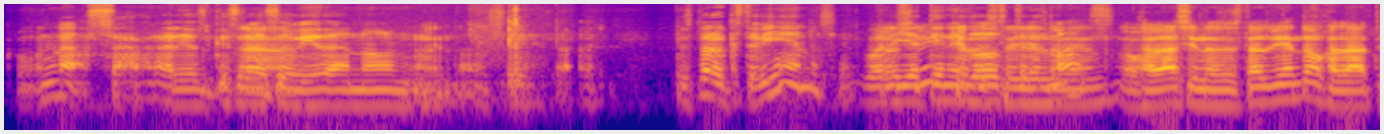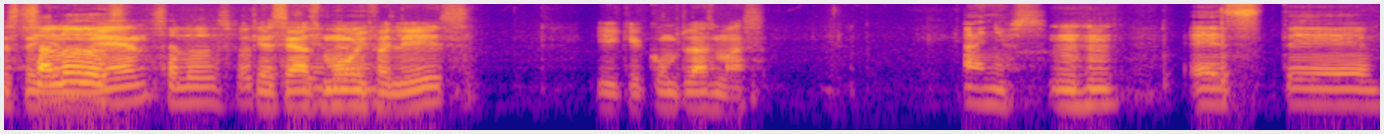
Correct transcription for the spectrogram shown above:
como, no, sabrá Dios que será Ah, su vida, no, no, bueno. no sé. ¿sabes? Espero que esté bien, no sé. Igual Pues ya sí, tiene que dos, tres más. bien. Ojalá, si nos estás viendo, ojalá te esté Saludos, yendo bien. saludos. Que te seas muy bien. feliz y que cumplas más. Años. Este.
